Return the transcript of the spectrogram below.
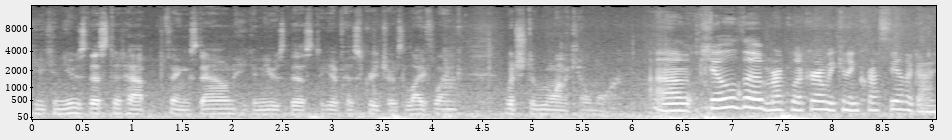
He can use this to tap things down. He can use this to give his creatures lifelink. Which do we want to kill more? Um, kill the Merc Lurker and we can encrust the other guy.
